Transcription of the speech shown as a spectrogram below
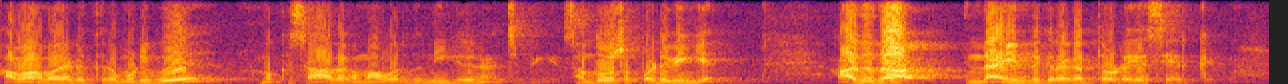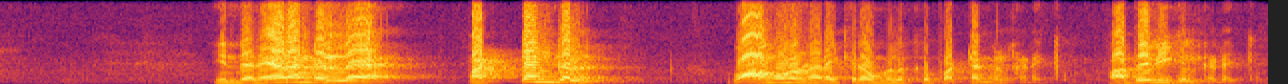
அவன் அவன் எடுக்கிற முடிவு நமக்கு சாதகமாக வருது நீங்களே நினச்சிப்பீங்க. சந்தோஷப்படுவீங்க. அதுதான் இந்த ஐந்து கிரகத்தோடைய சேர்க்கை. இந்த நேரங்களில் பட்டங்கள் வாங்கணும்னு நினைக்கிறவங்களுக்கு பட்டங்கள் கிடைக்கும் பதவிகள் கிடைக்கும்.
